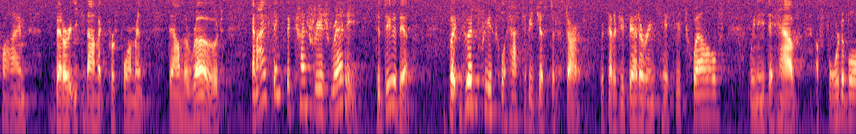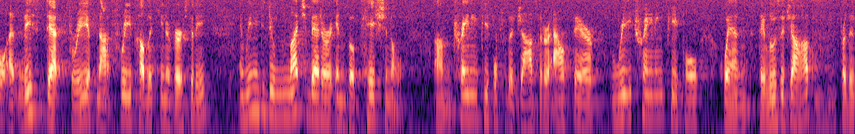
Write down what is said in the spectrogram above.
crime, better economic performance down the road. And I think the country is ready to do this. But good preschool has to be just a start. We've got to do better in K through 12. We need to have affordable, at least debt-free, if not free, public university. And we need to do much better in vocational um, training people for the jobs that are out there, retraining people when they lose a job for, the,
